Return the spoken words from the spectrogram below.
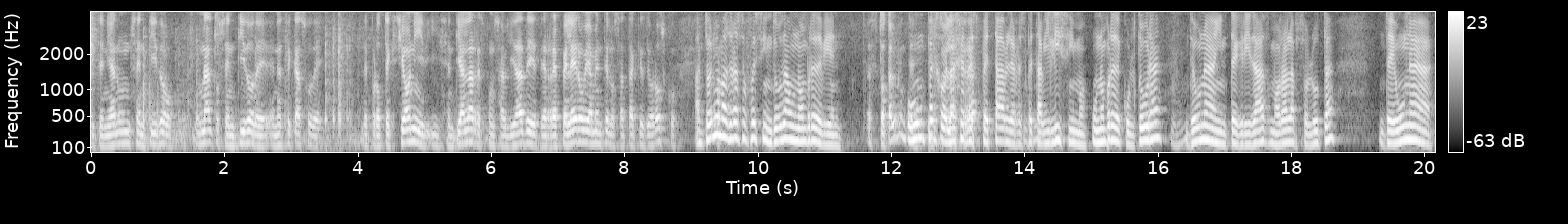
y tenían un sentido, un alto sentido de, en este caso de, protección y, sentían la responsabilidad de, de repeler obviamente los ataques de Orozco. Antonio Madrazo fue sin duda un hombre de bien. Totalmente. Un personaje respetable, respetabilísimo, un hombre de cultura, de una integridad moral absoluta, de una...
